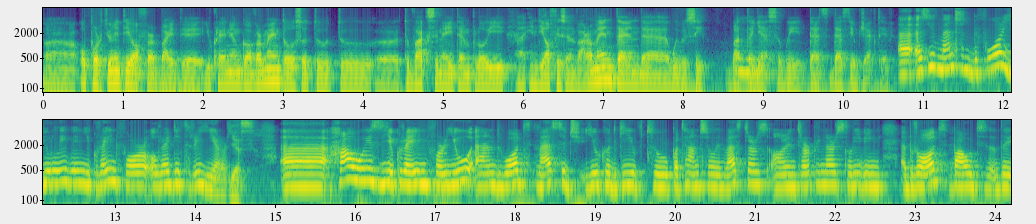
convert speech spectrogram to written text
uh, opportunity offered by the Ukrainian government also to to uh, to vaccinate employee uh, in the office environment, and we will see but uh, mm-hmm. uh, yes we that's that's the objective. Uh, as you've mentioned before you live in ukraine for already three years. Yes. Uh, how is ukraine for you and what message you could give to potential investors or entrepreneurs living abroad about the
